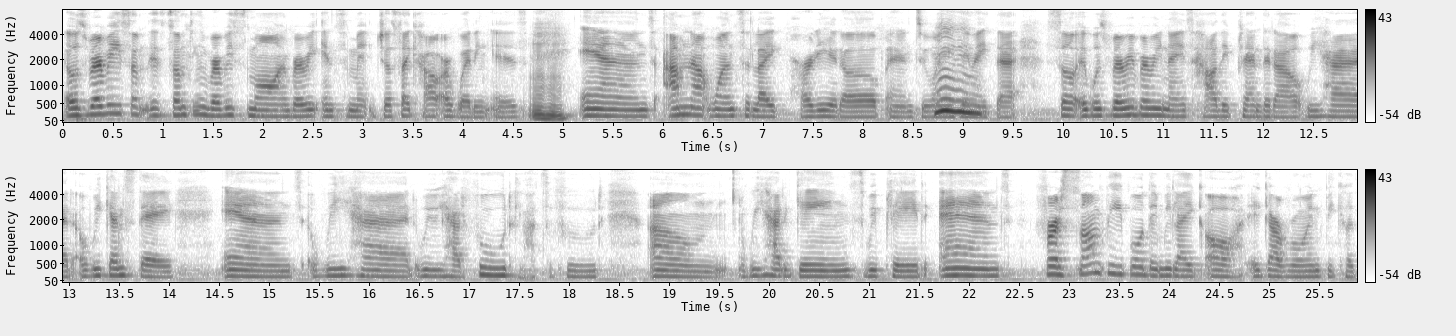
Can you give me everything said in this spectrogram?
It was very some it's something very small and very intimate, just like how our wedding is. Mm-hmm. And I'm not one to like party it up and do anything like that. So it was very very nice how they planned it out. We had a weekend stay and we had we had food, lots of food. Um, we had games we played, and for some people they'd be like, "Oh, it got ruined because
